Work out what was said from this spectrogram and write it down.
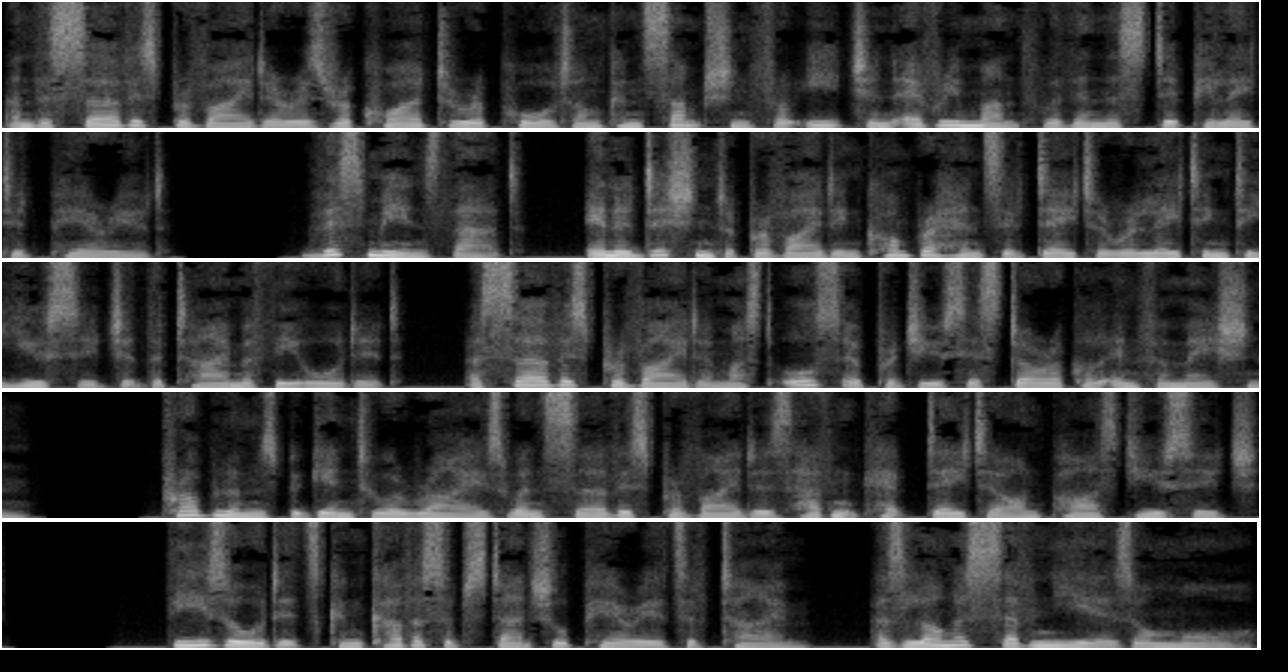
and the service provider is required to report on consumption for each and every month within the stipulated period. This means that, in addition to providing comprehensive data relating to usage at the time of the audit, a service provider must also produce historical information. Problems begin to arise when service providers haven't kept data on past usage. These audits can cover substantial periods of time, as long as seven years or more.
